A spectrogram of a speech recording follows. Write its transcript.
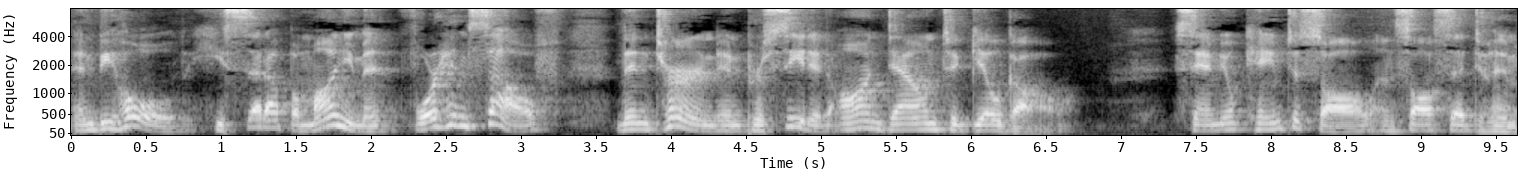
and behold, he set up a monument for himself, then turned and proceeded on down to Gilgal. Samuel came to Saul, and Saul said to him,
